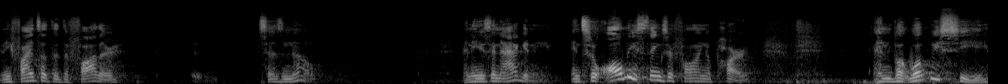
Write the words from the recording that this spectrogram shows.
And he finds out that the father says no. And he's in agony. And so all these things are falling apart. And but what we see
